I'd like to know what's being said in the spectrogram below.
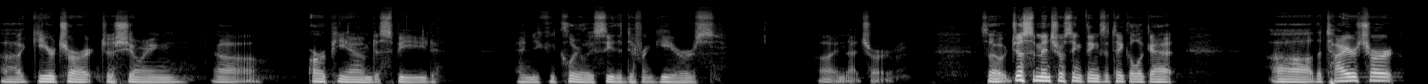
uh, gear chart, just showing uh, RPM to speed, and you can clearly see the different gears uh, in that chart. So just some interesting things to take a look at. Uh, the tire chart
